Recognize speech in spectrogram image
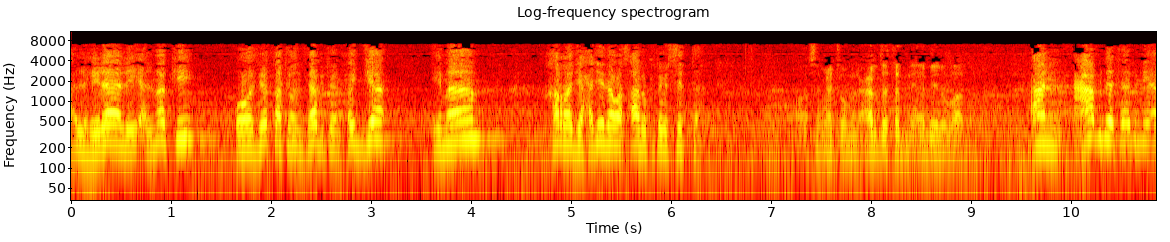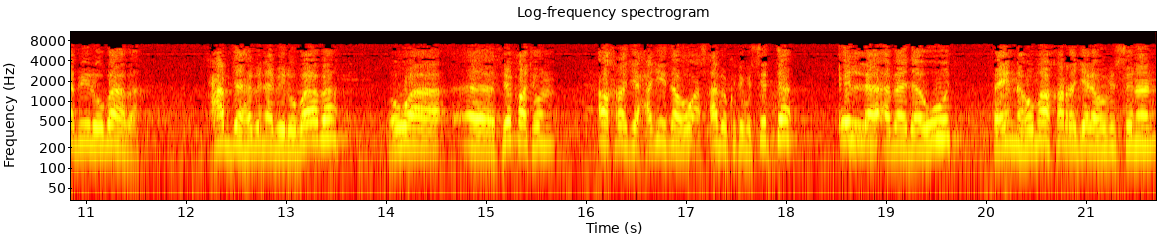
الهلالي المكي وهو ثقة ثبت حجة إمام خرج حديثه أصحاب الكتب الستة. سمعته من عبدة بن أبي لبابة. عن عبدة بن أبي لبابة. عبدة بن أبي لبابة هو آه، ثقة أخرج حديثه أصحاب الكتب الستة إلا أبا داود فإنه ما خرج له في السنن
